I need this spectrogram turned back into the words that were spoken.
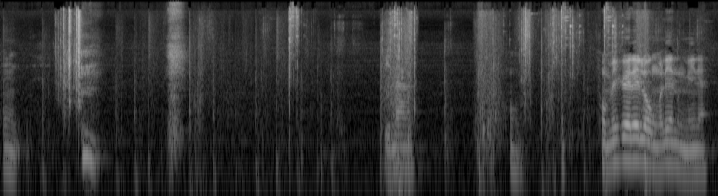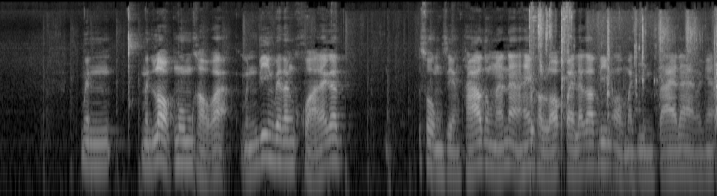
เห็นปีน้า ผมไม่เคยได้ลงมาเล่นตรงนี้นะเหมือนเหมือนหลอกมุมเขาอะเหมือนวิ่งไปทางขวาแล้วก็ส่งเสียงเท้าตรงนั้นน่ะ ให้เขาล็อกไปแล้วก็วิ่งออกมายิงซ้ายได้อะไรเงี้ย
